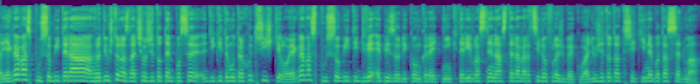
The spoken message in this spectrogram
jak na vás působí teda, Hroty už to naznačil, že to tempo se díky tomu trochu tříštilo. Jak na vás působí ty dvě epizody konkrétní, které vlastně nás teda vrací do flashbacku, ať už je to ta třetí nebo ta sedma.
